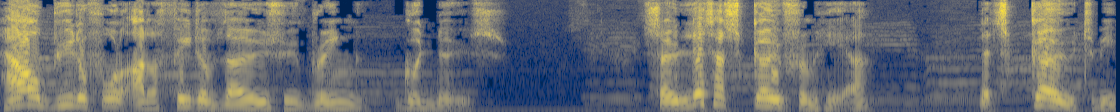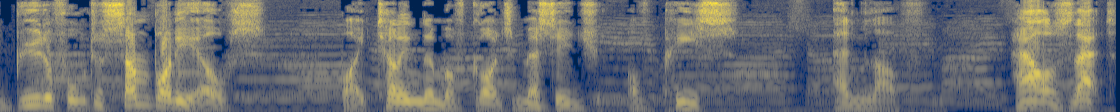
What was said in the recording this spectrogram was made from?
How beautiful are the feet of those who bring good news. So let us go from here. Let's go to be beautiful to somebody else by telling them of God's message of peace and love. How's that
